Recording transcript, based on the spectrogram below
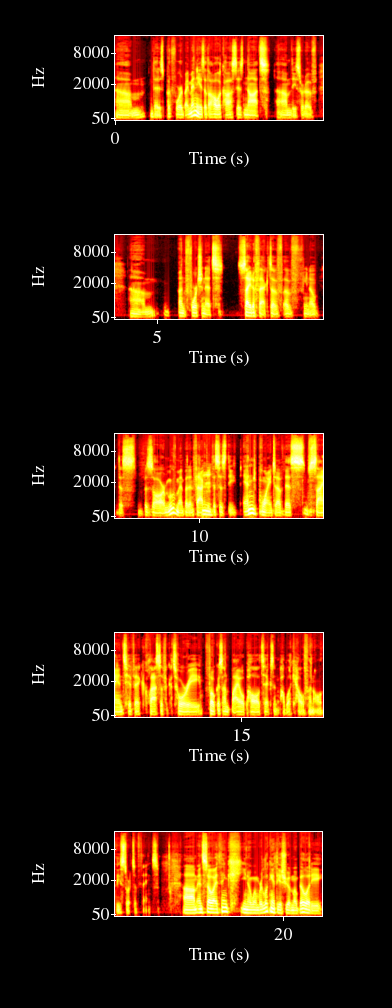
um, that is put forward by many is that the Holocaust is not um, the sort of um, unfortunate side effect of of you know this bizarre movement, but in fact, mm. this is the end point of this scientific classificatory focus on biopolitics and public health and all of these sorts of things. Um, and so, I think you know when we're looking at the issue of mobility,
